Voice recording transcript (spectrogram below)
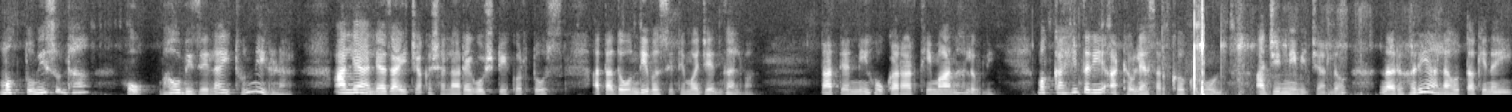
मग तुम्हीसुद्धा हो भाऊबीजेला इथून निघणार. आल्या आल्या जायच्या कशाला रे गोष्टी करतोस? आता दोन दिवस इथे मजेत घालवा. तात्यांनी होकारार्थी मान हलवली. मग काहीतरी आठवल्यासारखं करून आजींनी विचारलं नरहरी आला होता की नाही?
